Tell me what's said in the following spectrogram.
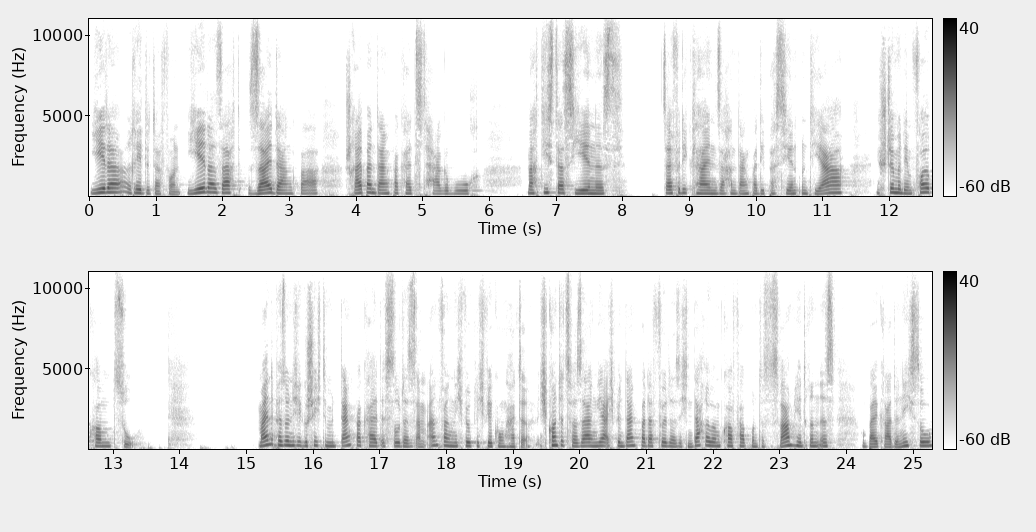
Jeder redet davon. Jeder sagt, sei dankbar, schreib ein Dankbarkeitstagebuch, mach dies, das, jenes, sei für die kleinen Sachen dankbar, die passieren. Und ja, ich stimme dem vollkommen zu. Meine persönliche Geschichte mit Dankbarkeit ist so, dass es am Anfang nicht wirklich Wirkung hatte. Ich konnte zwar sagen, ja, ich bin dankbar dafür, dass ich ein Dach über dem Kopf habe und dass es warm hier drin ist, wobei gerade nicht so,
